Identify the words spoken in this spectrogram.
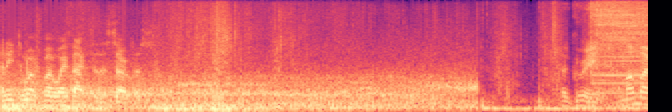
I need to work my way back to the surface. Agreed. I'm on my...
